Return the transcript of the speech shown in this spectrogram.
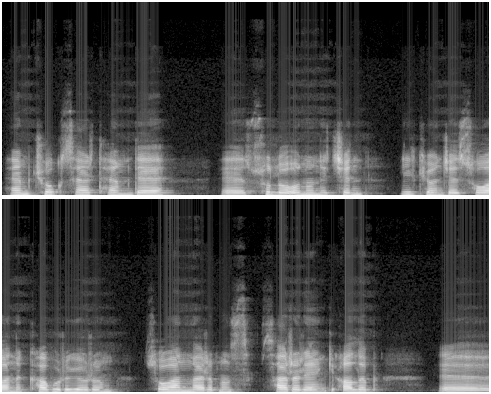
Hem çok sert hem de e, sulu. Onun için ilk önce soğanı kavuruyorum. Soğanlarımız sarı renk alıp e,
